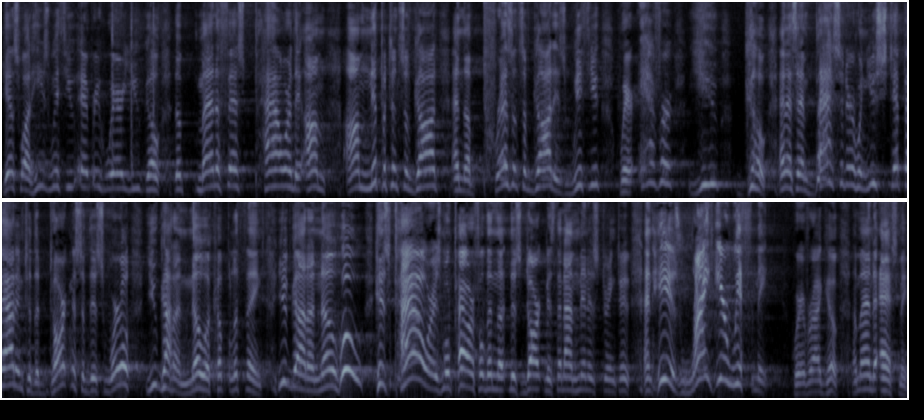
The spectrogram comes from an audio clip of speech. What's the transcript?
guess what? He's with you everywhere you go. The manifest power, the om, omnipotence of God, and the presence of God is with you wherever you go. And as an ambassador, when you step out into the darkness of this world, you got to know a couple of things. You've got to know who his power is more powerful than the, this darkness that I'm ministering to. And he is right here with me wherever I go. Amanda asked me,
